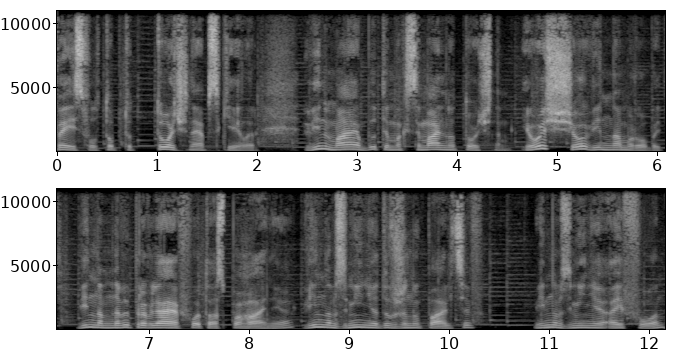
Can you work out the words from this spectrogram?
Faithful, тобто точний апскейлер. Він має бути максимально точним. І ось що він нам робить: він нам не виправляє фото з поганою, він нам змінює довжину пальців, він нам змінює iPhone,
